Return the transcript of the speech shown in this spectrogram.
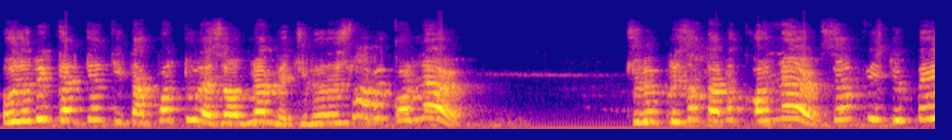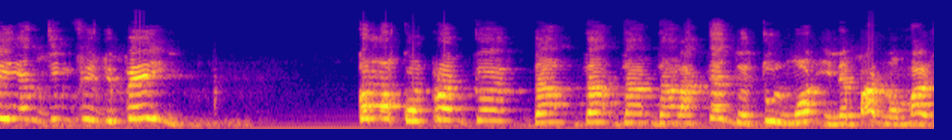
Aujourd'hui, quelqu'un qui t'apporte tous les honneurs, mais tu le reçois avec honneur. Tu le présentes avec honneur. C'est un fils du pays, un digne fils du pays. Comment comprendre que dans, dans, dans, la tête de tout le monde, il n'est pas normal,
